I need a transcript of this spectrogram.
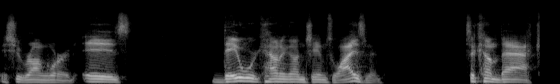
issue wrong word, is they were counting on James Wiseman to come back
